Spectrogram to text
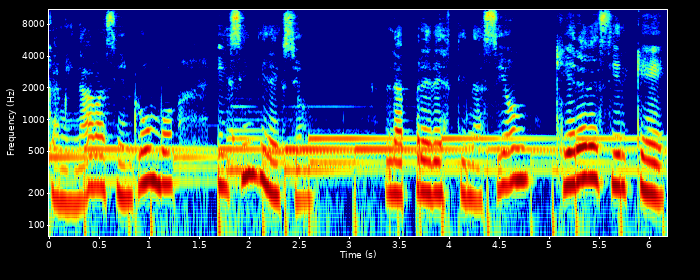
Caminaba sin rumbo y sin dirección. La predestinación quiere decir que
